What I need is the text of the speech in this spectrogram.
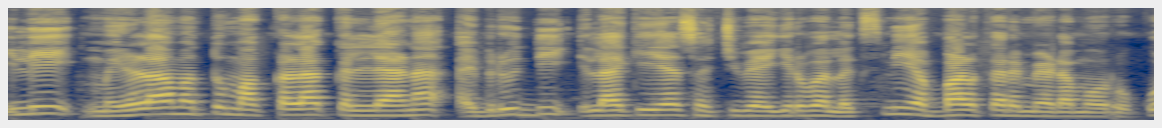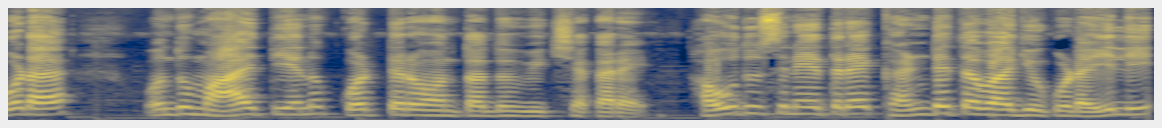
ಇಲ್ಲಿ ಮಹಿಳಾ ಮತ್ತು ಮಕ್ಕಳ ಕಲ್ಯಾಣ ಅಭಿವೃದ್ಧಿ ಇಲಾಖೆಯ ಸಚಿವೆಯಾಗಿರುವ ಲಕ್ಷ್ಮೀ ಹೆಬ್ಬಾಳ್ಕರ್ ಮೇಡಮ್ ಅವರು ಕೂಡ ಒಂದು ಮಾಹಿತಿಯನ್ನು ಕೊಟ್ಟಿರುವಂತದ್ದು ವೀಕ್ಷಕರೇ. ಹೌದು ಸ್ನೇಹಿತರೆ, ಖಂಡಿತವಾಗಿಯೂ ಕೂಡ ಇಲ್ಲಿ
